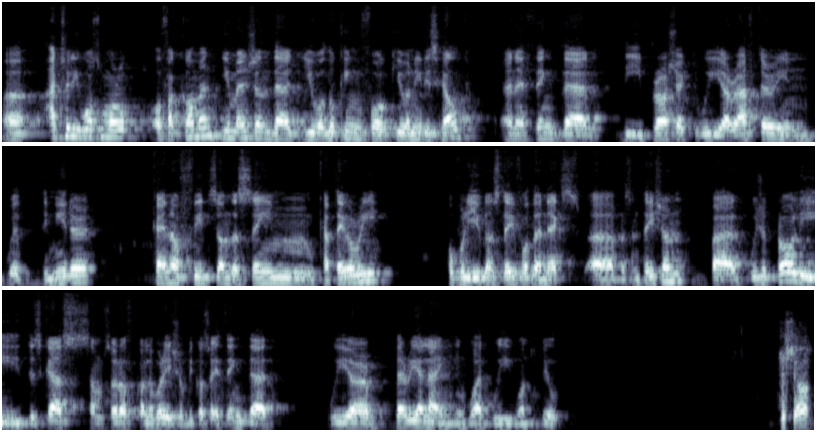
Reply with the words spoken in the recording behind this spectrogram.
Uh, actually, it was more of a comment. You mentioned that you were looking for Kubernetes help, and I think that the project we are after in with Demeter kind of fits on the same category. Hopefully, you can stay for the next uh, presentation, but we should probably discuss some sort of collaboration because I think that we are very aligned in what we want to build. For sure.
